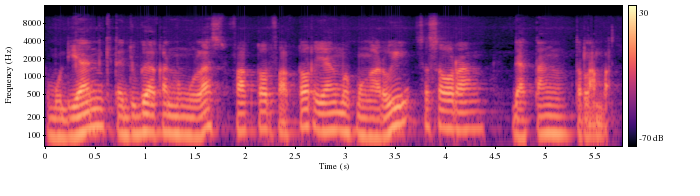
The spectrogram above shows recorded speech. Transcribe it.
Kemudian, kita juga akan mengulas faktor-faktor yang mempengaruhi seseorang datang terlambat.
